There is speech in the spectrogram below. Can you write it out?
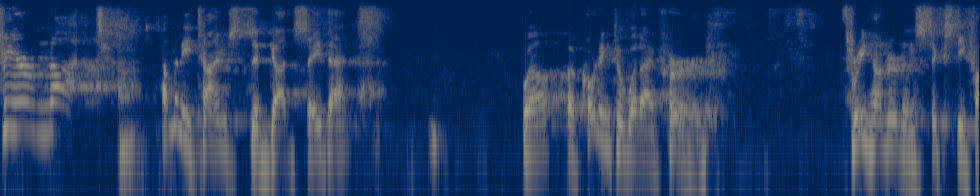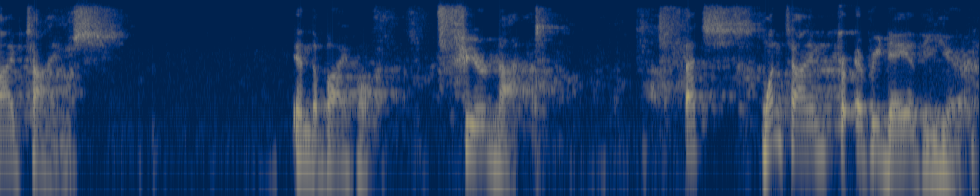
fear not. How many times did God say that? Well, according to what I've heard, 365 times in the Bible. Fear not. That's one time for every day of the year.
